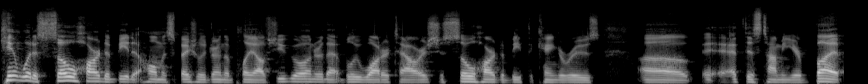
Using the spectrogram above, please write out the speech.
Kentwood is so hard to beat at home, especially during the playoffs. You go under that blue water tower; it's just so hard to beat the Kangaroos uh, at this time of year. But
